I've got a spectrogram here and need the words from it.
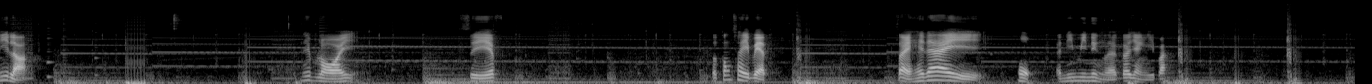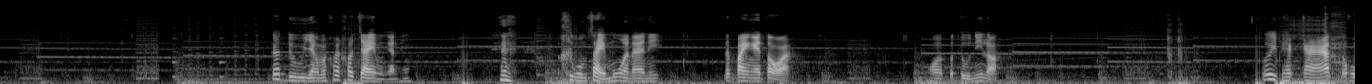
นี่เหรอ เรียบร้อย เซฟ เราต้องใส่แบต ใส่ให้ได้หกอันนี้มีหนึ่งแล้วก็อย่างนี้ปะก็ดูยังไม่ค่อยเข้าใจเหมือนกันฮะคือผมใส่มั่วนะอันนี้ แล้วไปไงต่ออะอ๋อประตูนี่เหรออุ้ยแพ็กการ์ด โอ้โห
